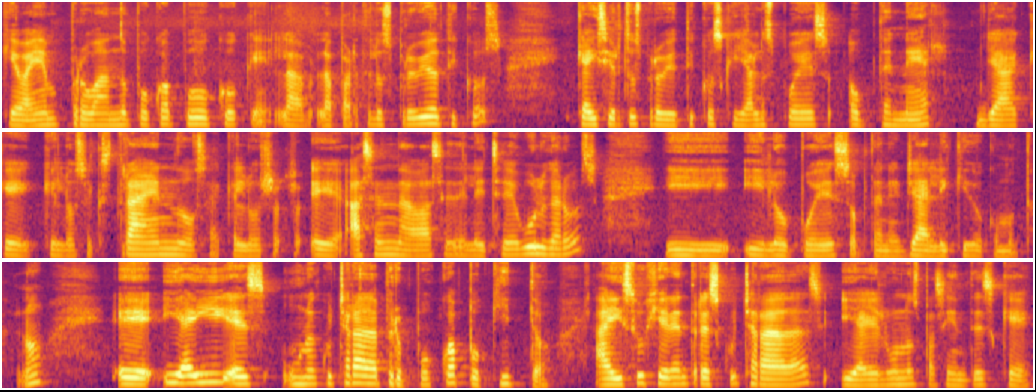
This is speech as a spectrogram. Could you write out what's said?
que vayan probando poco a poco, que la, la parte de los probióticos, que hay ciertos probióticos que ya los puedes obtener, ya que, los extraen, o sea, que los eh, hacen a base de leche de búlgaros y, lo puedes obtener ya líquido como tal, ¿no? Eh, y ahí es una cucharada, pero poco a poquito. Ahí sugieren tres cucharadas y hay algunos pacientes que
